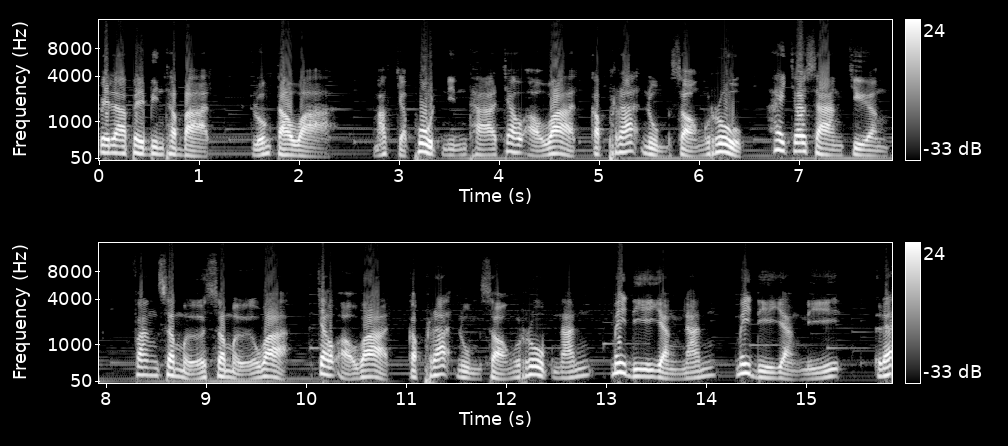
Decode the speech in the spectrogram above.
เวลาไปบินทบาทหลวงตาว่า มักจะพูดนินทาเจ้าอาวาสกับพระหนุ่มสองรูป ให้เจ้าสางเจือง ฟังเสมอเสมอว่า เจ้าอาวาสกับพระหนุ่มสองรูปนั้นไม่ดีอย่างนั้นไม่ดีอย่างนี้ และ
